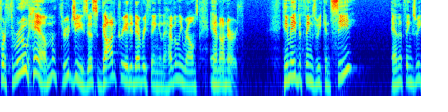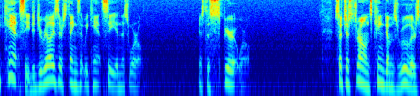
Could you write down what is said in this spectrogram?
For through him, through Jesus, God created everything in the heavenly realms and on earth. He made the things we can see and the things we can't see. Did you realize there's things that we can't see in this world? It's the spirit world, such as thrones, kingdoms, rulers,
